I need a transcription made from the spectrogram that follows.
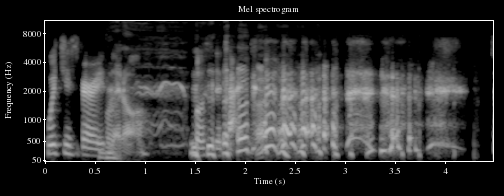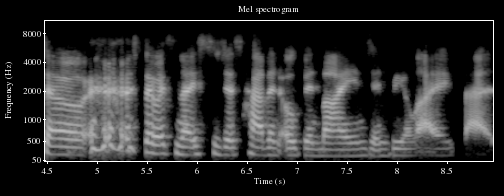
which is very right. little most of the time so so it's nice to just have an open mind and realize that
